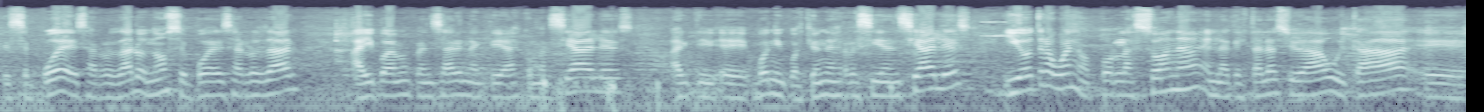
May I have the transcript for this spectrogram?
que se puede desarrollar o no se puede desarrollar. Ahí podemos pensar en actividades comerciales, eh, bueno, y cuestiones residenciales. Y otra, bueno, por la zona en la que está la ciudad ubicada eh,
